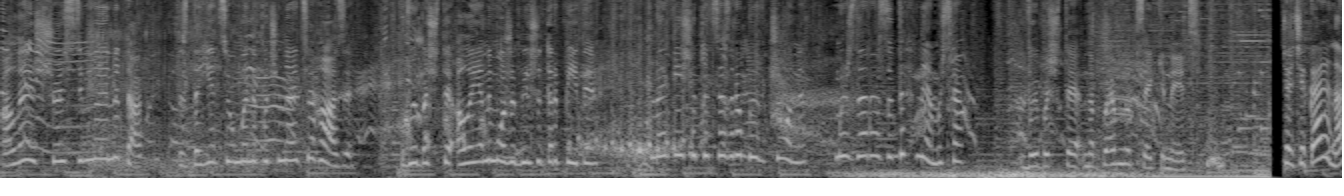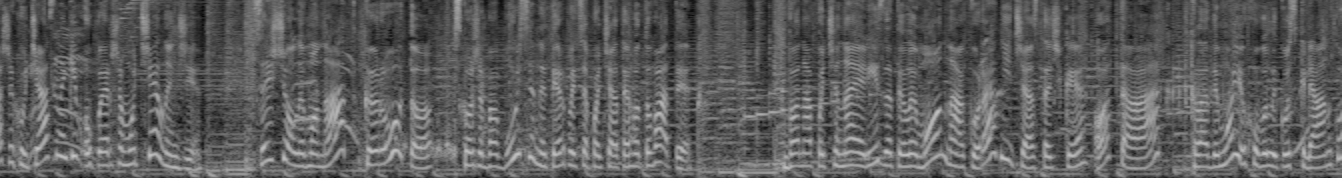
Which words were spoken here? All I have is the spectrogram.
Але щось зі мною не так. Здається, у мене починаються гази. Вибачте, але я не можу більше терпіти. Навіщо ти це зробив, Джоне? Ми ж зараз задихнемося. Вибачте, напевно, це кінець. що чекає наших учасників у першому челенджі. Це що, лимонад? Круто! Схоже, бабусі не терпиться почати готувати. Вона починає різати лимон на акуратні часточки. Отак. Кладемо їх у велику склянку,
